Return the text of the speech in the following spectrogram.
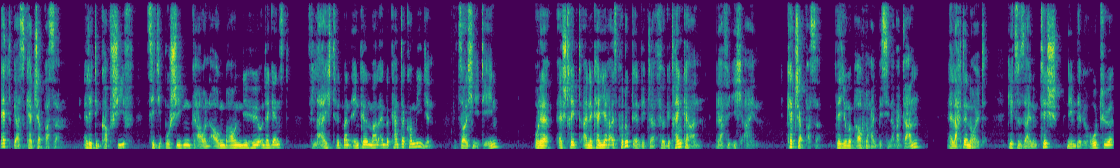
Edgars Ketchupwasser. Er legt den Kopf schief, zieht die buschigen, grauen Augenbrauen in die Höhe und ergänzt, vielleicht wird mein Enkel mal ein bekannter Comedian. Mit solchen Ideen? Oder er strebt eine Karriere als Produktentwickler für Getränke an, werfe ich ein. Ketchupwasser. Der Junge braucht noch ein bisschen, aber dann? Er lacht erneut, geht zu seinem Tisch neben der Bürotür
